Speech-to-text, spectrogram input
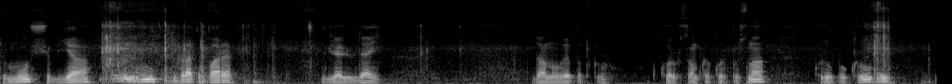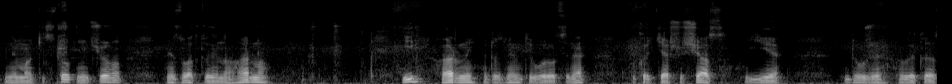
Тому щоб я міг підібрати пари для людей. В даному випадку самка корпусна, круп округлий, нема кісток, нічого. Тканина гарна. І гарний розвинутий волосине покриття, що зараз є дуже велика е,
